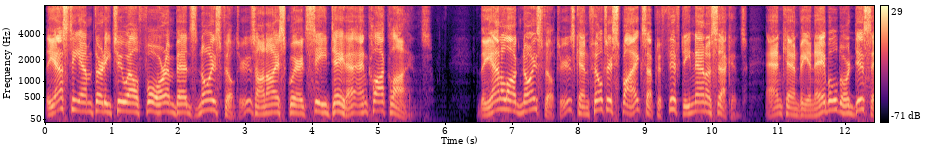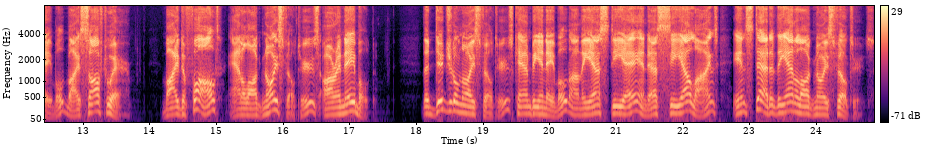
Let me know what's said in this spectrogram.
The STM32L4 embeds noise filters on I2C data and clock lines. The analog noise filters can filter spikes up to 50 nanoseconds and can be enabled or disabled by software. By default, analog noise filters are enabled. The digital noise filters can be enabled on the SDA and SCL lines instead of the analog noise filters.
